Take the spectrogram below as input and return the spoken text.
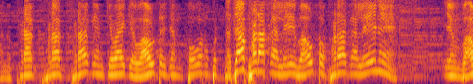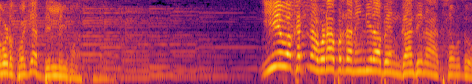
અને ફડાક ફડાક ફડાક એમ કહેવાય કે વાવટે જેમ પવન ઉપર ધજા ફડાકા લે, વાવટો ફડાકા લે ને એમ વાવડ પગ્યા દિલ્હીમાં. એ વખતના વડાપ્રધાન ઇન્દિરાબેન ગાંધીના શબ્દો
